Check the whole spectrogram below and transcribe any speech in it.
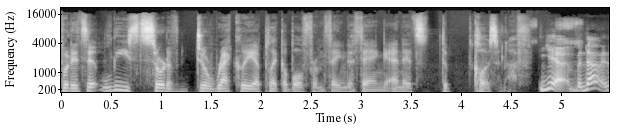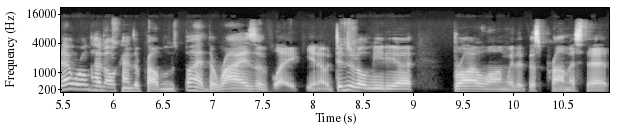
but it's at least sort of directly applicable from thing to thing and it's the close enough. Yeah but that, that world had all kinds of problems but the rise of like you know digital media brought along with it this promise that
